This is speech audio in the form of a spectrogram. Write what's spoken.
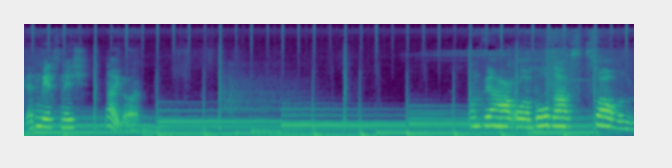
Werden wir jetzt nicht. Na egal. Und wir haben Urbosas Zorn.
